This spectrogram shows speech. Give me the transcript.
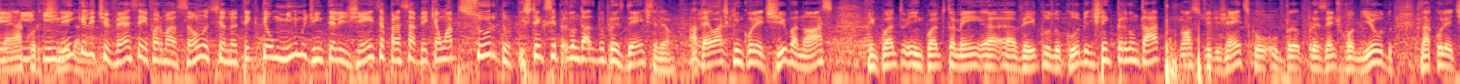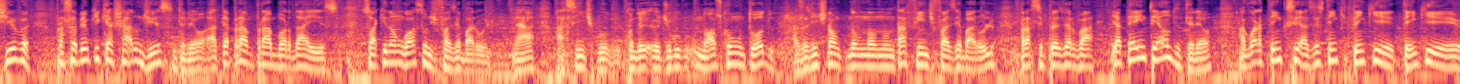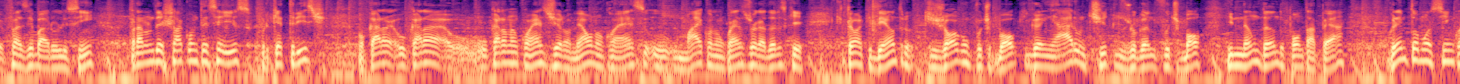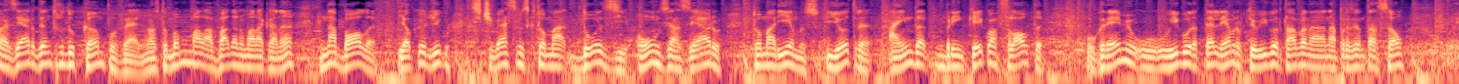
e- ganhar e, curtida. e nem que né? ele tivesse a informação, Luciano, ele tem que ter um mínimo de inteligência pra saber que é um absurdo. Isso tem que ser perguntado pro presidente, entendeu? Até eu acho que em coletiva, nós, enquanto, enquanto também ah, ah, veículo do clube, a gente tem que perguntar para os nossos dirigentes, com o, presidente Romildo, na coletiva, para saber o que, que acharam disso, entendeu? Até pra, pra abordar isso. Só que não gostam de fazer barulho, né? Assim, tipo, quando eu digo nós como um todo, mas a gente não, não, não, não tá afim de fazer barulho pra se preservar. E até entendo, entendeu? Agora tem que ser, às vezes tem que, tem que, tem que fazer barulho sim, pra não deixar acontecer isso, porque é triste. O cara, o cara, o cara não conhece Jeromel, não conhece, o, o Michael não conhece os jogadores que estão aqui dentro, que jogam futebol, que ganharam títulos jogando futebol e não dando pontapé. O Grêmio tomou 5 a 0 dentro do campo, velho. Nós tomamos uma lavada no Maracanã na bola. E é o que eu digo, se tivéssemos que tomar 12, 11 a 0, tomaríamos. E outra, ainda brinquei com a flauta. O Grêmio, o, o Igor até lembra, porque o Igor estava na, na apresentação.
